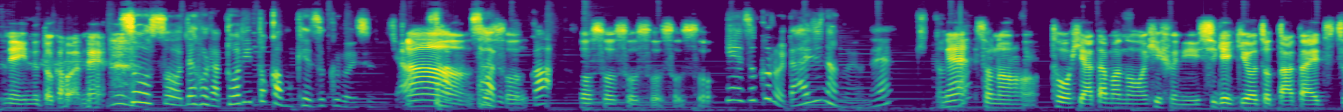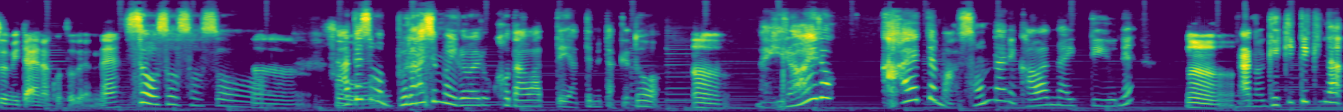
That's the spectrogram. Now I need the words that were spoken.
ね犬とかはね。事そうそう。でほら鳥とかも毛づくろいするじゃん。あそうそうそうそうそうそうそう。そ毛づくろい大事なのよねきっとうね。ねその頭皮頭の皮膚に刺激をちょっと与えつつみたいなことだよね。そうそうそうそう、うんそう。私もブラシもいろいろこだわってやってみたけどうん。まあいろいろ変えてもそんなに変わんないっていうね。うん。あの劇的な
